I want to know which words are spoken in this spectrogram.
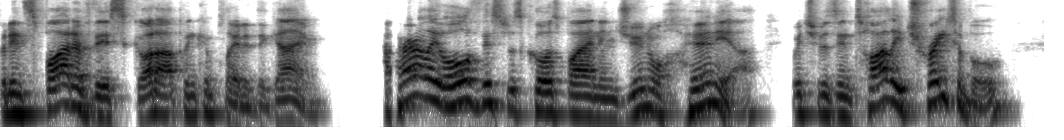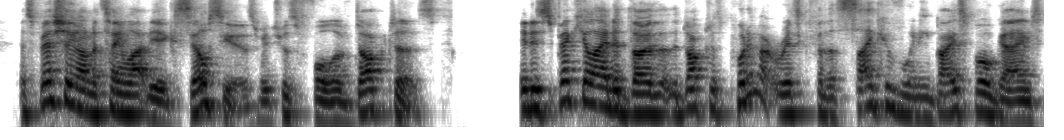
but in spite of this, got up and completed the game. Apparently, all of this was caused by an inguinal hernia, which was entirely treatable, especially on a team like the Excelsiors, which was full of doctors. It is speculated, though, that the doctors put him at risk for the sake of winning baseball games.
